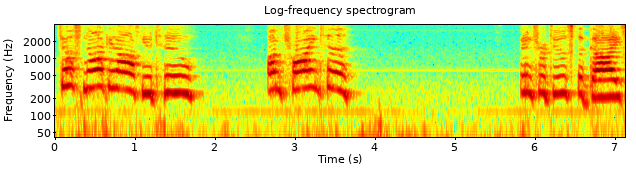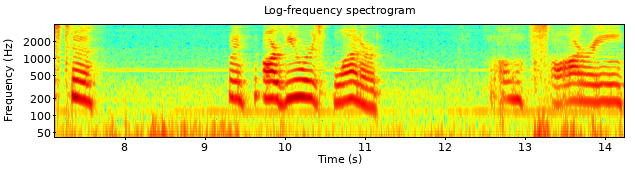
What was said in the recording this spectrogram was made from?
Just knock it off, you two. I'm trying to introduce the guys to our viewers, Leonard. Oh, sorry.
